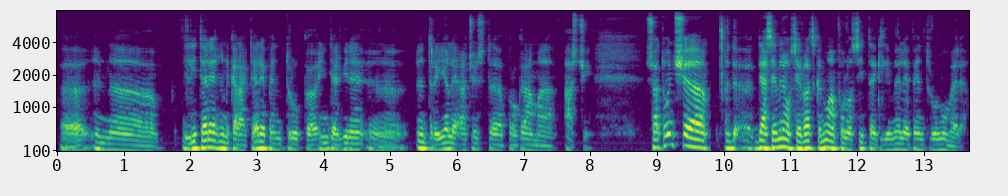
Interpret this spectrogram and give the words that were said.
uh, în litere, în caractere, pentru că intervine între ele acest program ASCII. Și atunci, de asemenea, observați că nu am folosit ghilimele pentru numere.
